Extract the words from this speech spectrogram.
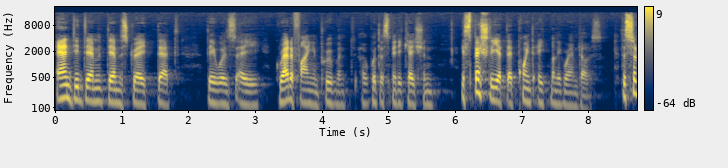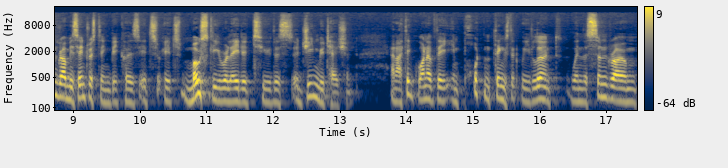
and did dem- demonstrate that there was a gratifying improvement uh, with this medication, especially at that 0.8 milligram dose. The syndrome is interesting because it's, it's mostly related to this gene mutation. And I think one of the important things that we learned when the syndrome,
